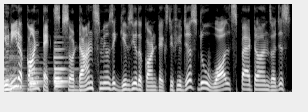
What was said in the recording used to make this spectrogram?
you need a context so dance music gives you the context if you just do waltz patterns or just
